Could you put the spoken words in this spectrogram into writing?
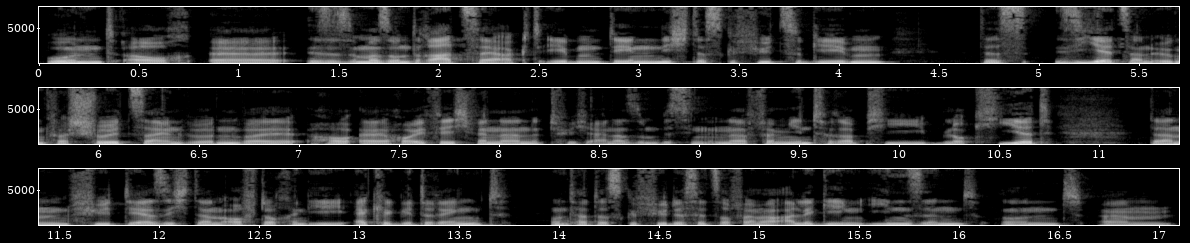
Und auch äh, ist es immer so ein Drahtseilakt, eben denen nicht das Gefühl zu geben, dass sie jetzt an irgendwas schuld sein würden, weil äh, häufig, wenn dann natürlich einer so ein bisschen in der Familientherapie blockiert, dann fühlt der sich dann oft auch in die Ecke gedrängt und hat das Gefühl, dass jetzt auf einmal alle gegen ihn sind. Und ähm,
